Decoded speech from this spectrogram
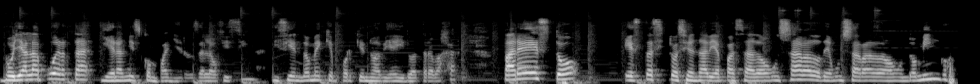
voy a la puerta y eran mis compañeros de la oficina, diciéndome que porque no había ido a trabajar. Para esto, esta situación había pasado un sábado, de un sábado a un domingo.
